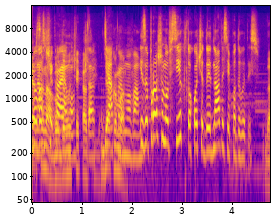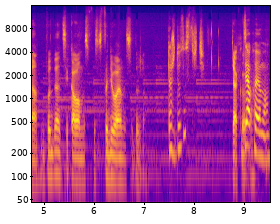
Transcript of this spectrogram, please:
арсенал. арсенал. чекаємо. Будемо чекати. Так. да. Дякуємо. Дякуємо вам. І запрошуємо всіх, хто хоче доєднатися і подивитись. Да, буде цікаво. Ми сподіваємося дуже. Тож до зустрічі. Дякую. Дякуємо.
